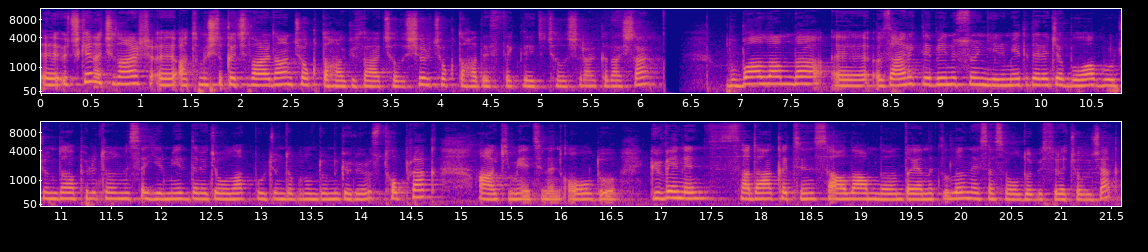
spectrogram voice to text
Ee, üçgen açılar 60'lık e, açılardan çok daha güzel çalışır. Çok daha destekleyici çalışır arkadaşlar. Bu bağlamda e, özellikle Venüs'ün 27 derece boğa burcunda, Plüton'un ise 27 derece oğlak burcunda bulunduğunu görüyoruz. Toprak hakimiyetinin olduğu, güvenin, sadakatin, sağlamlığın, dayanıklılığın esas olduğu bir süreç olacak.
